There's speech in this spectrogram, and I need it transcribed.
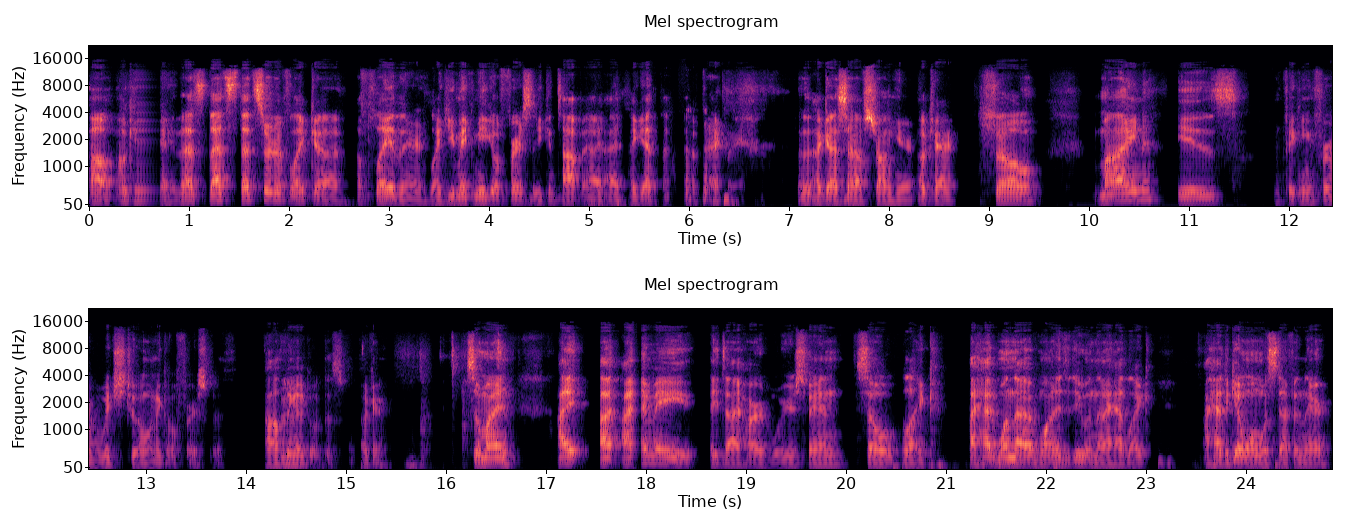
Oh, okay. That's that's that's sort of like a, a play there. Like you make me go first so you can top it. I I, I get that. Okay. I gotta start off strong here. Okay. So mine is I'm picking for which two I want to go first with. I'll think I'll go with this one. Okay. So mine, I, I I'm a a diehard Warriors fan. So like I had one that I wanted to do, and then I had like I had to get one with Steph in there.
